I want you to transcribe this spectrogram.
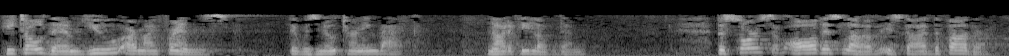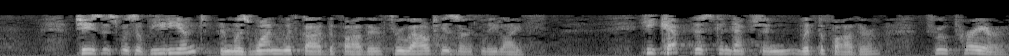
He told them, You are my friends. There was no turning back not if he loved them. The source of all this love is God the Father. Jesus was obedient and was one with God the Father throughout his earthly life. He kept this connection with the Father through prayer,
